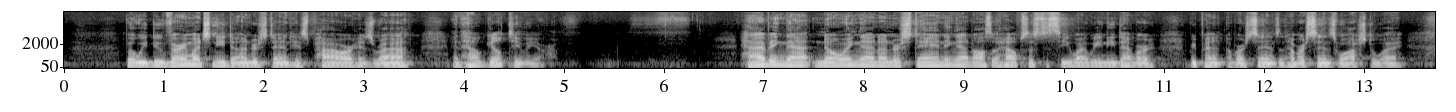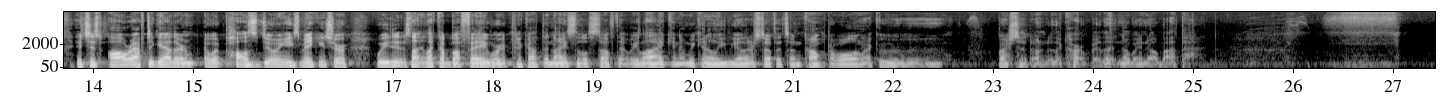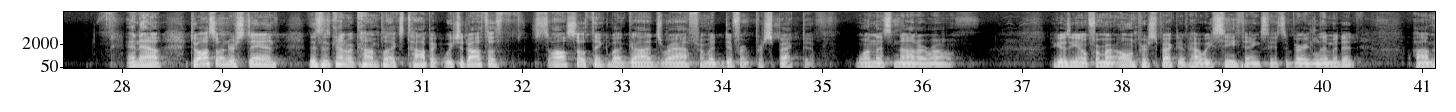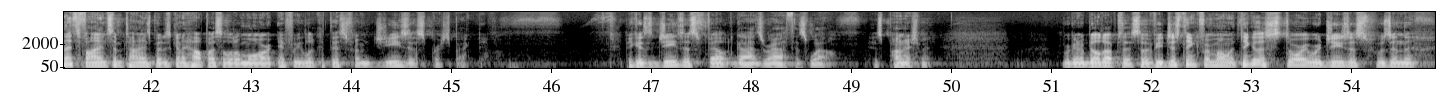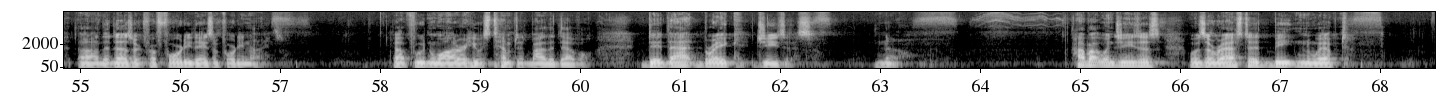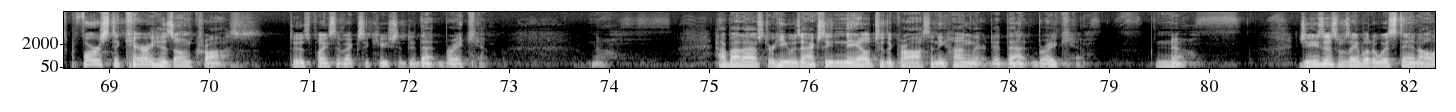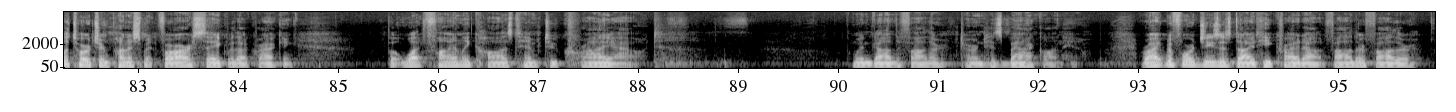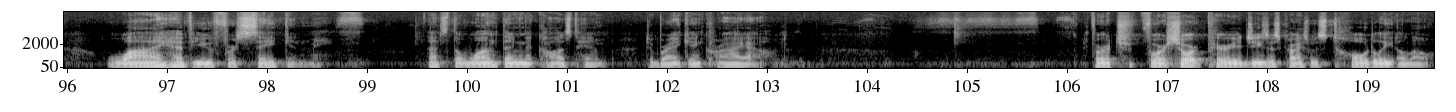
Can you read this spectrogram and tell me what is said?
but we do very much need to understand his power, his wrath, and how guilty we are. Having that, knowing that, understanding that also helps us to see why we need to have our repent of our sins and have our sins washed away. It's just all wrapped together. And what Paul's doing, he's making sure we do, it's not like a buffet where we pick out the nice little stuff that we like and then we kind of leave the other stuff that's uncomfortable and like, brush it under the carpet. Let nobody know about that. And now, to also understand, this is kind of a complex topic, we should also, also think about God's wrath from a different perspective, one that's not our own. Because, you know, from our own perspective, how we see things, it's very limited. Um, that's fine sometimes, but it's going to help us a little more if we look at this from Jesus' perspective. Because Jesus felt God's wrath as well, his punishment. We're going to build up to this. So if you just think for a moment, think of the story where Jesus was in the, uh, the desert for 40 days and 40 nights without food and water, he was tempted by the devil. Did that break Jesus? No. How about when Jesus was arrested, beaten, whipped, forced to carry his own cross to his place of execution? Did that break him? No. How about after he was actually nailed to the cross and he hung there? Did that break him? No. Jesus was able to withstand all the torture and punishment for our sake without cracking. But what finally caused him to cry out when God the Father turned his back on him? Right before Jesus died, he cried out, Father, Father, why have you forsaken me? That's the one thing that caused him to break and cry out. For a, for a short period, Jesus Christ was totally alone.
